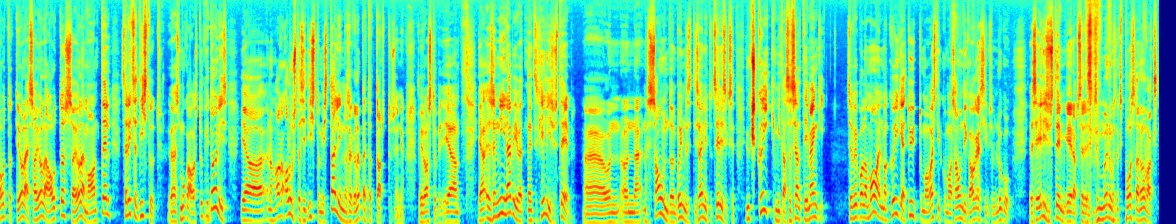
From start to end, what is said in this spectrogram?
autot ei ole, sa ei ole autos, sa ei ole maanteel, sa lihtsalt istud ühes mugavas tugitoolis ja noh, alustasid istumist Tallinnas, aga lõpetad Tartus, on ju, või vastupidi. Ja, ja, ja see on nii läbiv, et näiteks helisüsteem äh, on, on noh, sound on põhimõtteliselt disainitud selliseks, et ükskõik, mida sa sealt ei mängi see võib olla maailma kõige tüütuma, vastikuma sound'iga agressiivsem lugu. ja see helisüsteem keerab selle mõnusaks bossanovaks.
